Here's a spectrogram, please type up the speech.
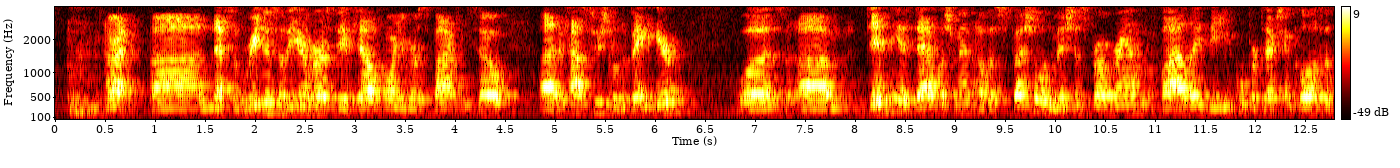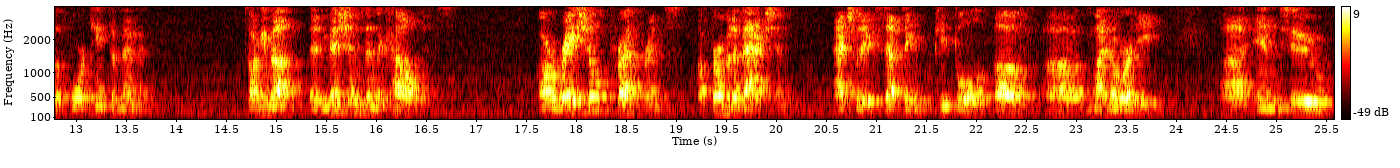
all right, uh, next one, Regents of the University of California versus Bakke. So uh, the constitutional debate here was um, did the establishment of a special admissions program violate the Equal Protection Clause of the 14th Amendment? Talking about admissions into colleges. Are racial preference, affirmative action, actually accepting people of uh, minority uh, into,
